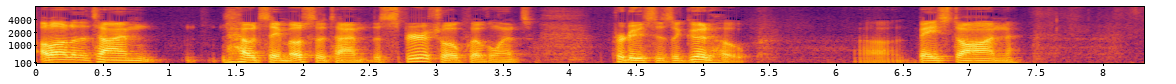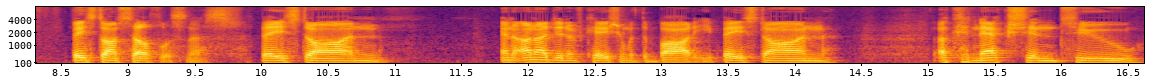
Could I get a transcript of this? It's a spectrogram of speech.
A lot of the time, I would say most of the time, the spiritual equivalent produces a good hope uh, based on based on selflessness, based on an unidentification with the body, based on a connection to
